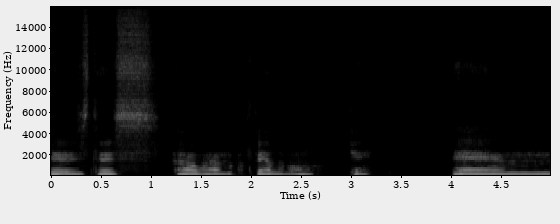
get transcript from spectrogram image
is this oh um available okay um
